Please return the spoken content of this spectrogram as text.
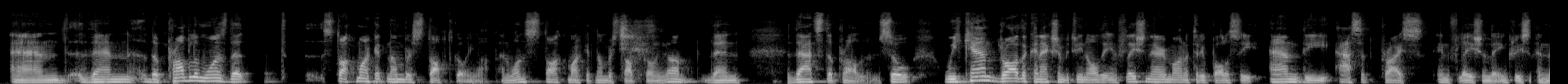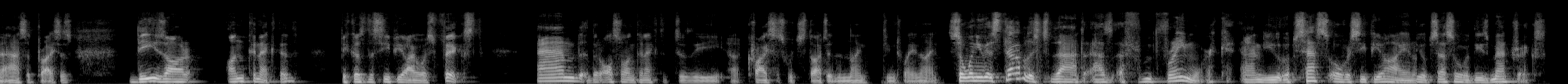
And then the problem was that stock market numbers stopped going up. And once stock market numbers stopped going up, then that's the problem. So we can't draw the connection between all the inflationary monetary policy and the asset price inflation, the increase in the asset prices. These are unconnected because the CPI was fixed. And they're also unconnected to the uh, crisis which started in 1929. So when you establish that as a f- framework and you obsess over CPI and you obsess over these metrics,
